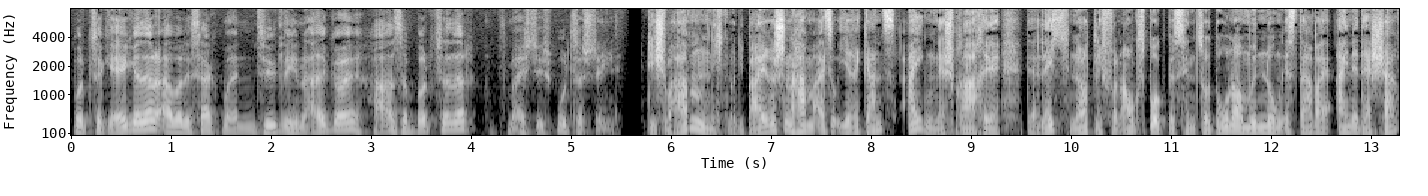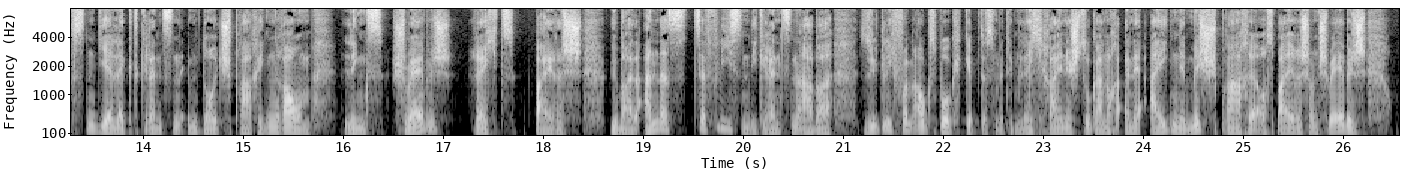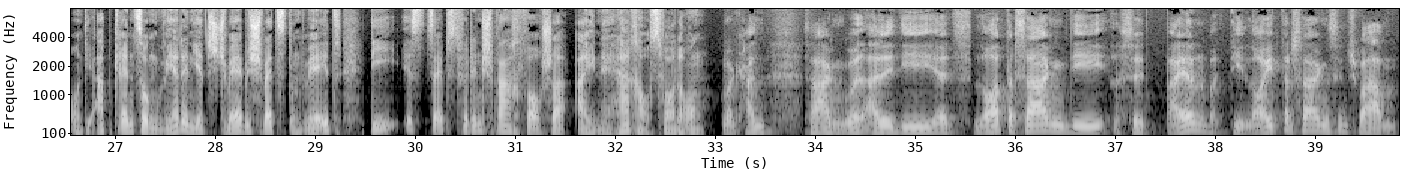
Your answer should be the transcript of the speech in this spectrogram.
Burzergägeler, aber das sagt man im südlichen Allgäu, Haser Burzeler, das meiste ist Burzerstängel. Die Schwaben, nicht nur die bayerischen, haben also ihre ganz eigene Sprache. Der Lech nördlich von Augsburg bis hin zur Donaumündung ist dabei eine der schärfsten Dialektgrenzen im deutschsprachigen Raum. Links Schwäbisch, rechts bayerisch. Überall anders zerfließen die Grenzen aber. Südlich von Augsburg gibt es mit dem Lechrheinisch sogar noch eine eigene Mischsprache aus bayerisch und schwäbisch. Und die Abgrenzung, wer denn jetzt schwäbisch schwätzt und wer it, die ist selbst für den Sprachforscher eine Herausforderung. Man kann sagen, gut, alle, die jetzt Lorter sagen, die sind Bayern, die Leuter sagen, sind Schwaben.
